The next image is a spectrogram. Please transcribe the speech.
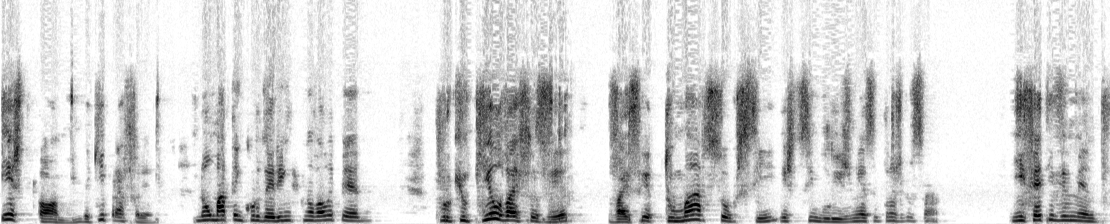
este homem, daqui para a frente, não matem cordeirinho que não vale a pena. Porque o que ele vai fazer vai ser tomar sobre si este simbolismo e essa transgressão. E efetivamente,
